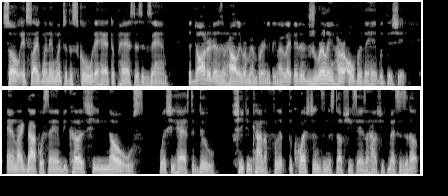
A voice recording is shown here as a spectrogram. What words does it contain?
So it's like when they went to the school, they had to pass this exam. The daughter doesn't hardly remember anything. Like, like they're drilling her over the head with this shit. And like Doc was saying, because she knows what she has to do, she can kind of flip the questions and the stuff she says and how she messes it up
